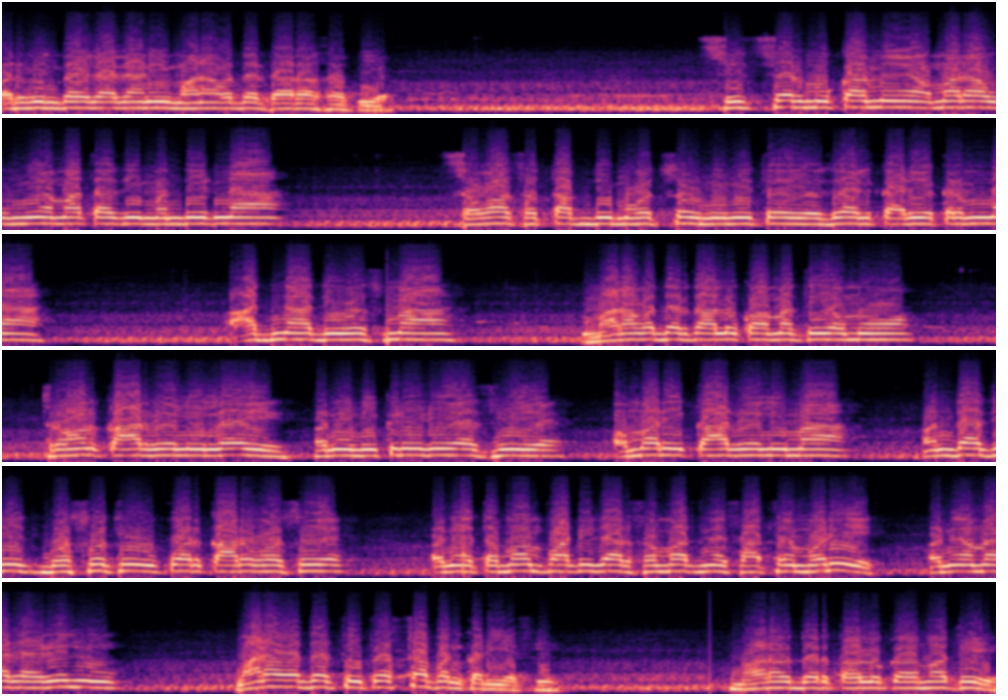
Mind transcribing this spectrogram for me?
અરવિંદભાઈ લાલાણી માણાવદર ધારાસભ્ય. સિદ્ધસર મુકામે અમારા ઉમિયા માતાજી મંદિરના સવા શતાબ્દી મહોત્સવ નિમિત્તે યોજાયેલ કાર્યક્રમના આજના દિવસમાં માણાવદર તાલુકામાંથી અમો ત્રણ કાર રેલી લઈ અને નીકળી રહ્યા છીએ. અમારી કાર રેલીમાં અંદાજિત બસોથી ઉપર કારો હશે અને તમામ પાટીદાર સમાજને સાથે મળી અને અમે રેલીનું માણાવદરથી પ્રસ્થાપન કરીએ છીએ. માણાવદર તાલુકામાંથી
